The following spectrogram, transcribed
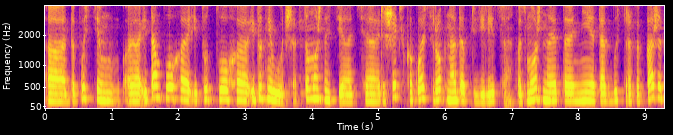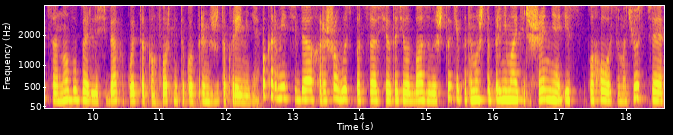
э, допустим, э, и там плохо, и тут плохо, и тут не лучше, что можно сделать? Решить, в какой срок надо определиться. Возможно, это не так быстро, как кажется, но выбрать для себя какой-то комфортный такой промежуток времени. Покормить себя, хорошо выспаться, все вот эти вот базовые штуки, потому что принимать решения из плохого самочувствия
